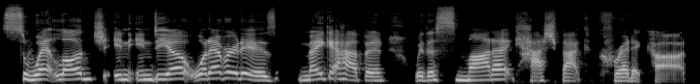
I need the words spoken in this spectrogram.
sweat lodge in India, whatever it is, make it happen with a smarter cashback credit card.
